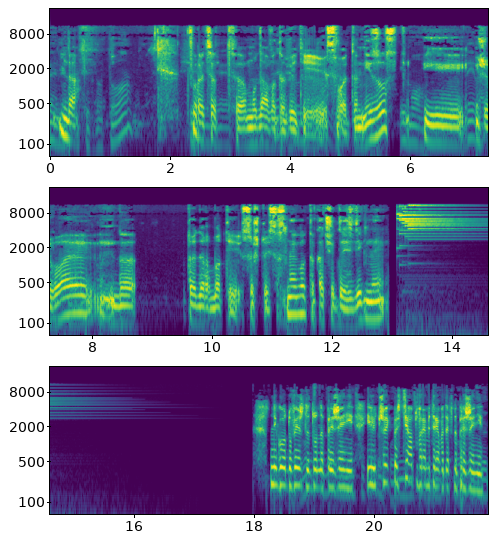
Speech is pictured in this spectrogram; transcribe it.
Да. Творецът му дава да види своята низост и желая да той да работи също и с него, така че да издигне не го довежда до напрежение или човек през цялото време трябва да е в напрежение.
